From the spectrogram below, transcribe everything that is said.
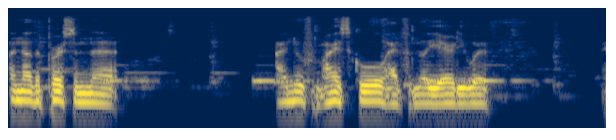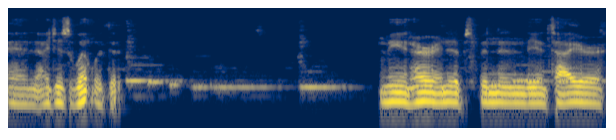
Another person that I knew from high school, had familiarity with, and I just went with it. Me and her ended up spending the entire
